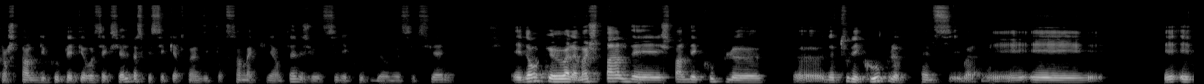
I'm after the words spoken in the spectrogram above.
quand je parle du couple hétérosexuel, parce que c'est 90% de ma clientèle, j'ai aussi des couples homosexuels. Et donc, euh, voilà, moi, je parle des, couples, euh, de tous les couples, même si, voilà. Et, et, et,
